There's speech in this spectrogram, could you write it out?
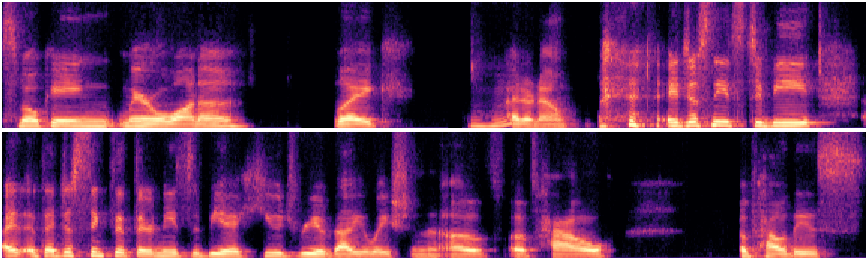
smoking marijuana like mm-hmm. i don't know. It just needs to be I, I just think that there needs to be a huge reevaluation of of how of how these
